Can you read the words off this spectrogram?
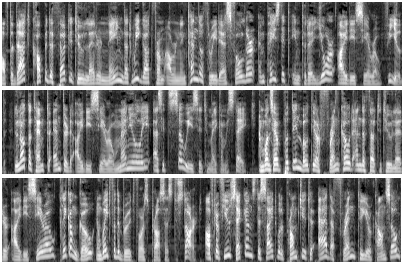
After that, copy the 32 letter name that we got from our Nintendo 3DS folder and paste it into the Your ID 0 field. Do not attempt to enter the ID 0 manually as it's so easy to make a mistake. And once you have put in both your friend code and the 32 letter ID 0, click on go and wait for the brute force process to start. After a few seconds, the site will prompt you to add a friend to your console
